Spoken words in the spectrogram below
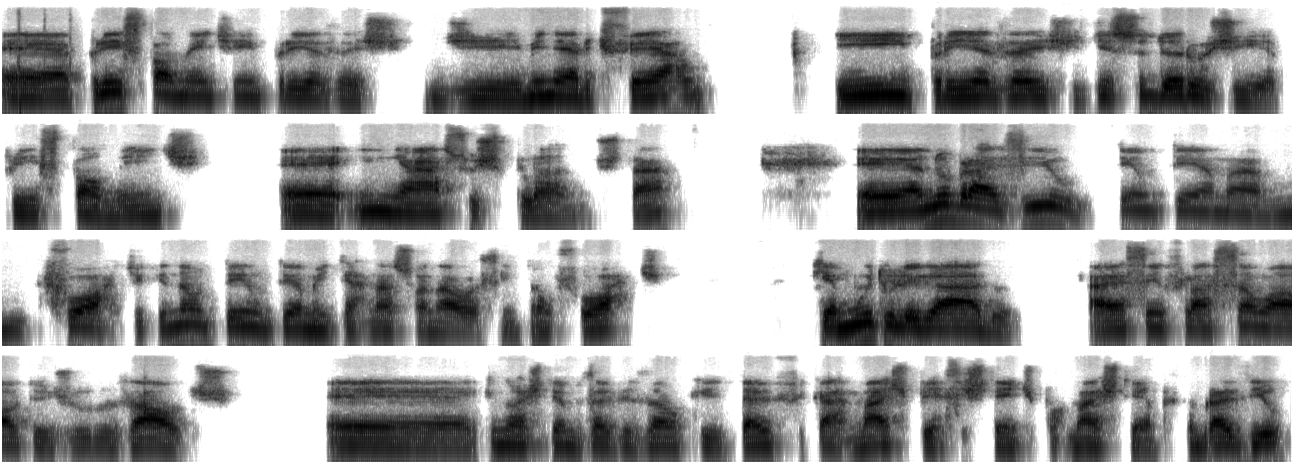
é, principalmente empresas de minério de ferro e empresas de siderurgia, principalmente é, em aços planos. Tá? É, no Brasil, tem um tema forte, que não tem um tema internacional assim tão forte, que é muito ligado a essa inflação alta e juros altos, é, que nós temos a visão que deve ficar mais persistente por mais tempo no Brasil.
